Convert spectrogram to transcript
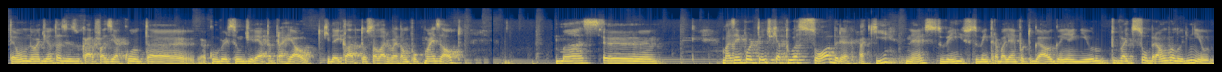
Então não adianta às vezes o cara fazer a conta, a conversão direta para real, que daí, claro, teu salário vai dar um pouco mais alto. Mas, uh, mas é importante que a tua sobra aqui, né? Se tu vem, se tu vem trabalhar em Portugal e ganhar em euro, tu vai te sobrar um valor em euro.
